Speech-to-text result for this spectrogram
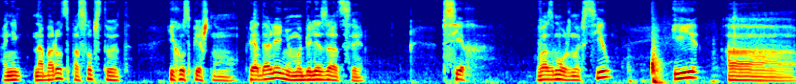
они, наоборот, способствуют их успешному преодолению, мобилизации всех возможных сил и э,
